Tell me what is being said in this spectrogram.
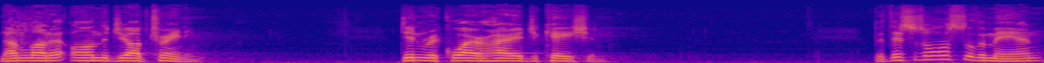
Not a lot of on the job training. Didn't require high education. But this is also the man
